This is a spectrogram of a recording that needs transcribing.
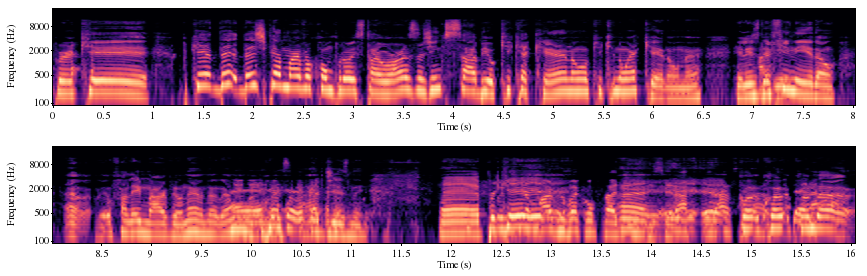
Porque, porque de- desde que a Marvel comprou Star Wars, a gente sabe o que, que é canon o que, que não é canon, né? Eles A definiram. É, Eu falei Marvel, né? Não é a mesma É. coisa. A Disney. É, porque. Um a Marvel vai comprar a Disney, É, será? é, será? é, qu- qu- Quando, a,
